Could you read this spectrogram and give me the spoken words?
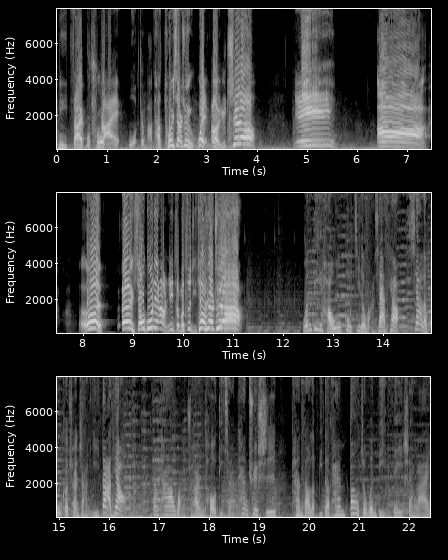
你再不出来，我就把它推下去喂鳄鱼吃了。一、二，哎哎，小姑娘，你怎么自己跳下去啊？温蒂毫无顾忌的往下跳，吓了虎克船长一大跳。当他往船头底下看去时，看到了彼得潘抱着温蒂飞上来。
